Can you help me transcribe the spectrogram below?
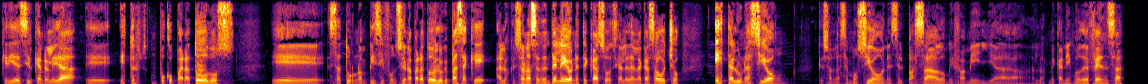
quería decir que en realidad eh, esto es un poco para todos. Eh, Saturno en Pisces funciona para todos. Lo que pasa es que a los que son ascendente Leo, en este caso, o sea, le dan la casa 8, esta lunación, que son las emociones, el pasado, mi familia, los mecanismos de defensa,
